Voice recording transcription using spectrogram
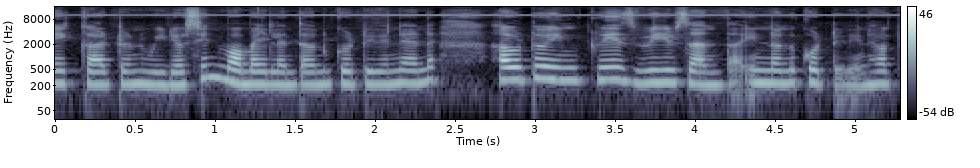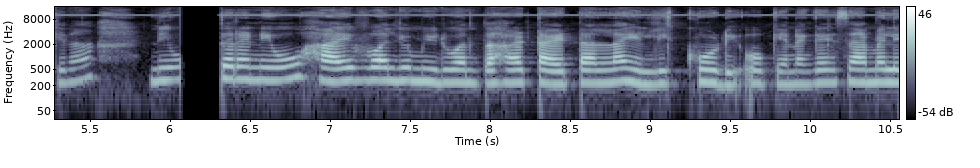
make cartoon videos in mobile ಅಂತ ಒಂದು ಕೊಟ್ಟಿದ್ದೀನಿ and how to increase views ಅಂತ ಇನ್ನೊಂದು ಕೊಟ್ಟಿದ್ದೀನಿ ಓಕೆನಾ ನೀವು ಥರ ನೀವು ಹೈ ವಾಲ್ಯೂಮ್ ಇರುವಂತಹ ಟೈಟಲ್ನ ಇಲ್ಲಿ ಕೊಡಿ ಓಕೆನಾ ಗೈಸ್ ಆಮೇಲೆ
